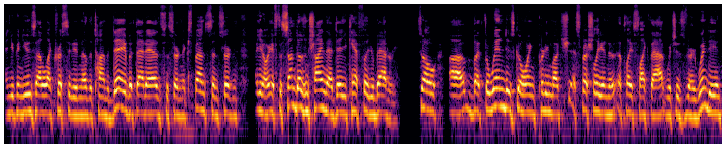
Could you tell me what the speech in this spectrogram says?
and you can use that electricity another time of day. But that adds a certain expense and certain, you know, if the sun doesn't shine that day, you can't fill your battery. So, uh, but the wind is going pretty much, especially in a, a place like that, which is very windy. And,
